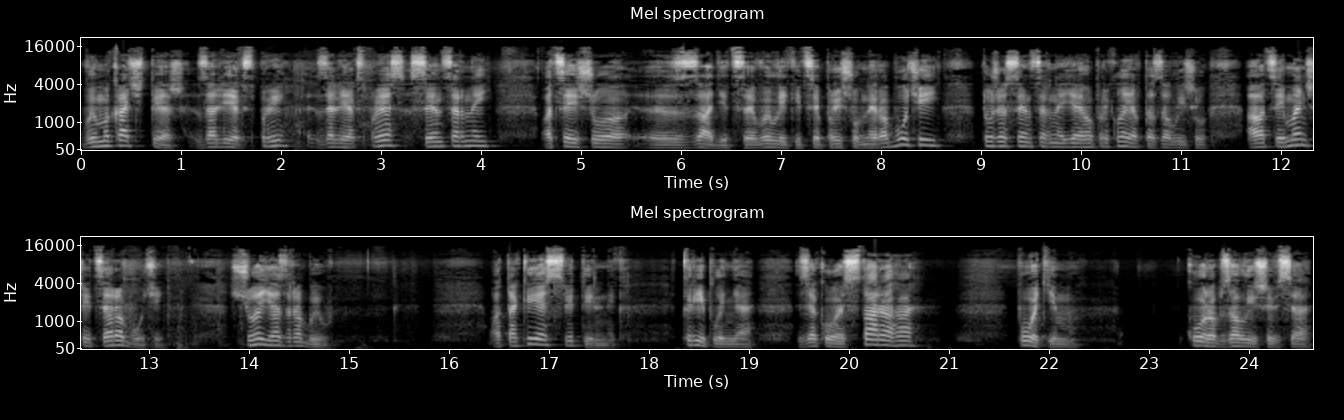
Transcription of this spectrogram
Вимикач теж з AliExpress, з AliExpress сенсорний. Оцей, що е, ззаді, це великий, це прийшов не теж сенсорний, я його приклеїв та залишив. А оцей менший це робочий. Що я зробив? Отакий ось світильник. Кріплення з якогось старого. Потім короб залишився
